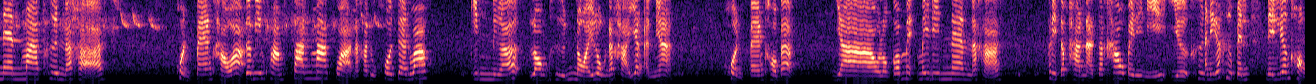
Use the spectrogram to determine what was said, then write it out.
แน่นมากขึ้นนะคะ ขนแป้งเขาอะจะมีความสั้นมากกว่านะคะ ทุกคนแจนว่ากินเนื้อรองพื้นน้อยลงนะคะ อย่างอันเนี้ยขนแป้งเขาแบบยาวแล้วก็ไม่ไม่ได้แน่นนะคะ ผลิตภัณฑ์อะจะเข้าไปในนี้เยอะขึ้น อันนี้ก็คือเป็นในเรื่องของ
